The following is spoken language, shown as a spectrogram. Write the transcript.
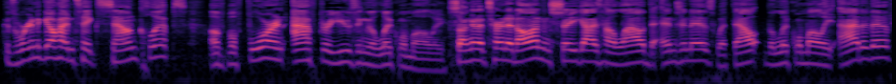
because we're gonna go ahead and take sound clips of before and after using the Liqui-Moly. So I'm gonna turn it on and show you guys how loud the engine is without the Liqui-Moly additive.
